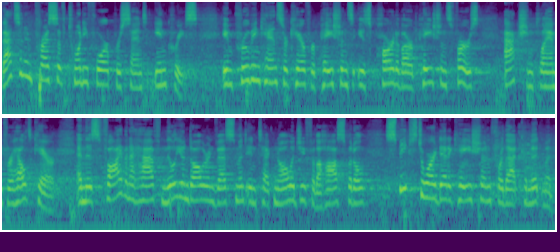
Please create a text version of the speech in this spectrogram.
That's an impressive 24 percent increase. Improving cancer care for patients is part of our Patients First action plan for health care, and this $5.5 million investment in technology for the hospital speaks to our dedication for that commitment.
